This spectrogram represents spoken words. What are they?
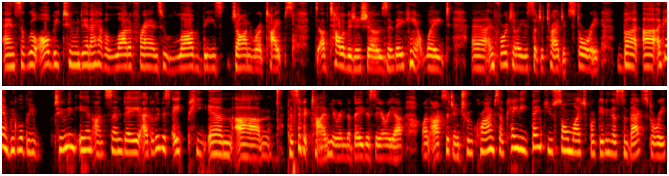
and so we'll all be tuned in. I have a lot of friends who love these genre types of television shows, and they can't wait. Uh, unfortunately, it's such a tragic story, but uh, again, we will be tuning in on Sunday. I believe it's 8 p.m. Um, Pacific time here in the Vegas area on Oxygen True Crime. So, Katie, thank you so much for giving us some backstory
